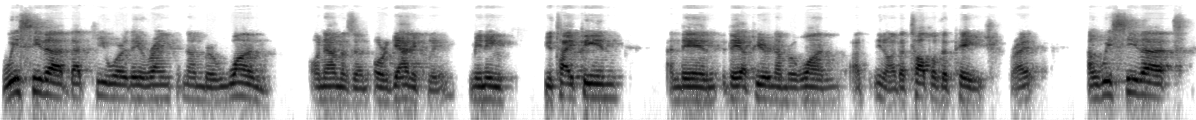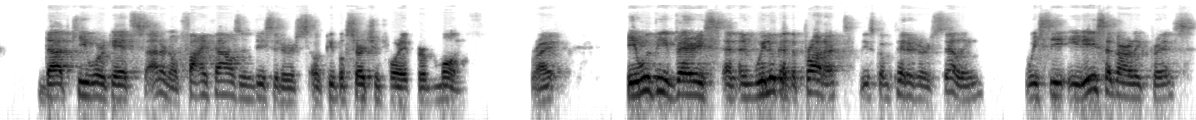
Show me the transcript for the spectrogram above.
we see that that keyword they rank number one on Amazon organically, meaning you type in and then they appear number one at you know at the top of the page right? And we see that that keyword gets i don't know 5000 visitors or people searching for it per month right? It would be very and, and we look at the product these competitors selling we see it is a garlic press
